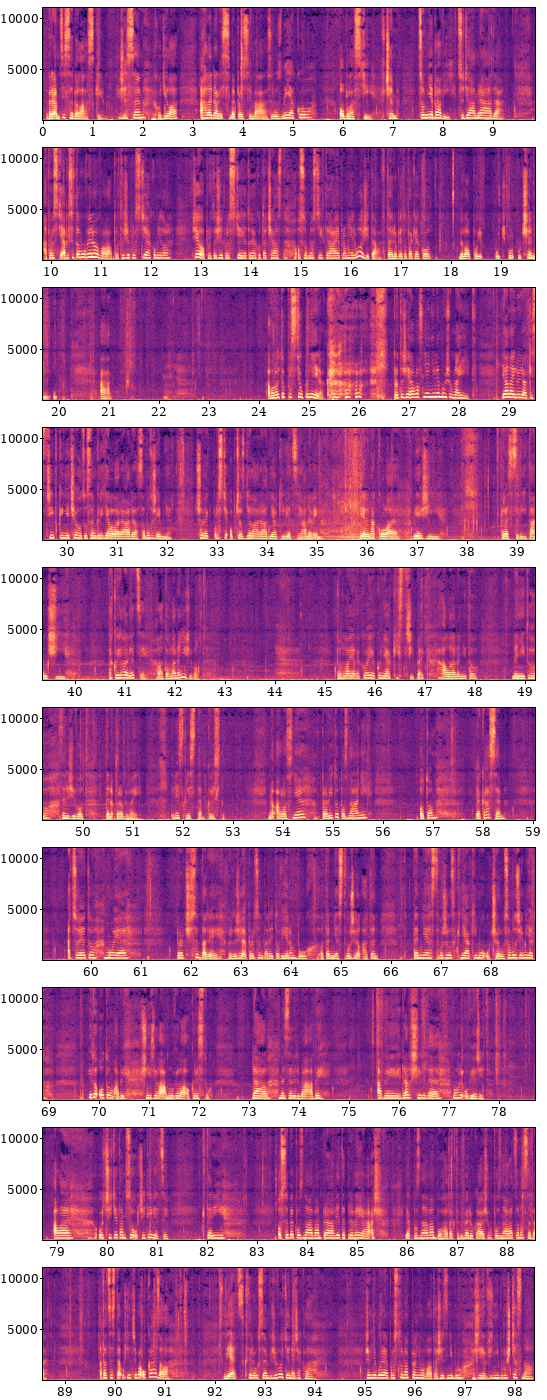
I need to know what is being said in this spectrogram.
v rámci sebelásky, že jsem chodila a hledali jsme, prosím vás, různé jako oblasti, v čem, co mě baví, co dělám ráda, a prostě, aby se tomu věnovala, protože prostě jako mě to, že jo, protože prostě je to jako ta část osobnosti, která je pro mě důležitá. V té době to tak jako bylo poj, uč, u, učený. A a ono je to prostě úplně jinak. Protože já vlastně ani nemůžu najít. Já najdu nějaký střípky něčeho, co jsem kdy dělala ráda, samozřejmě. Člověk prostě občas dělá rád nějaký věci, já nevím. Jede na kole, běží, kreslí, tančí, takovéhle věci. Ale tohle není život. Tohle je takový jako nějaký střípek, ale není to, není to ten život, ten opravdový. Ten je s Kristem, Kristu. No a vlastně praví to poznání o tom, jaká jsem a co je to moje, proč jsem tady, protože proč jsem tady, to ví jenom Bůh, ten mě stvořil a ten ten mě stvořil k nějakému účelu. Samozřejmě je to, je to o tom, abych šířila a mluvila o Kristu dál mezi lidma, aby, aby další lidé mohli uvěřit. Ale určitě tam jsou určité věci, které o sebe poznávám právě teprve já, až jak poznávám Boha, tak teprve dokážu poznávat sama sebe. A ta cesta už mě třeba ukázala věc, kterou jsem v životě neřekla že mě bude naprosto naplňovat a že z ní budu, že v ní budu šťastná.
